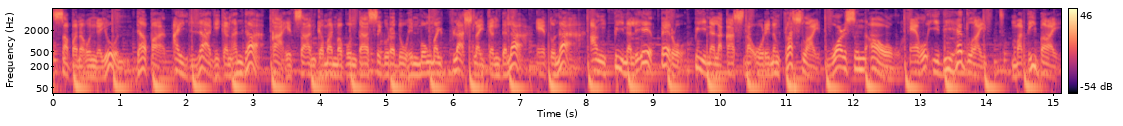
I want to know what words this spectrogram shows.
Sa panahon ngayon, dapat ay lagi kang handa. Kahit saan ka man mapunta, siguraduhin mong may flashlight kang dala. Ito na, ang pinaliit pero pinalakas na uri ng flashlight. Warson Owl LED headlight. Matibay,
